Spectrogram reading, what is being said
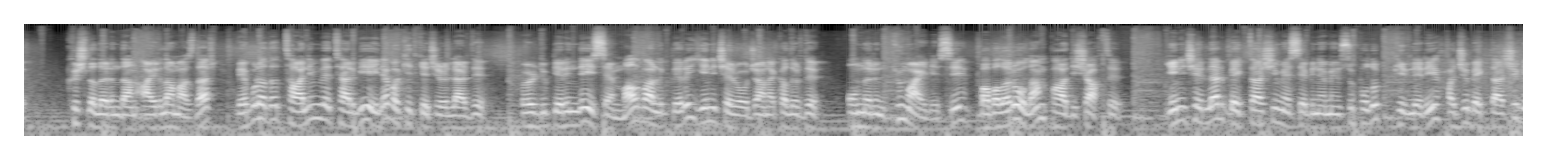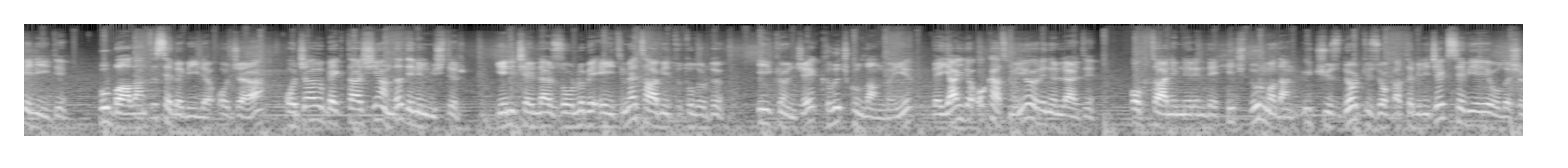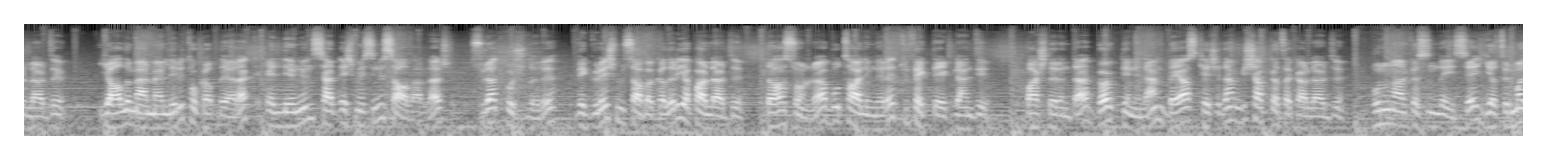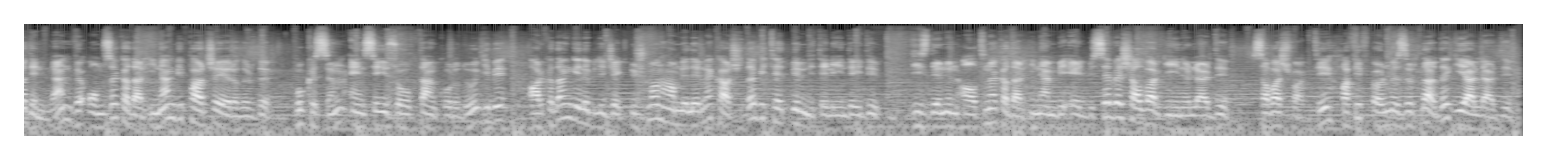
Kışlalarından ayrılamazlar ve burada talim ve terbiye ile vakit geçirirlerdi. Öldüklerinde ise mal varlıkları Yeniçeri ocağına kalırdı. Onların tüm ailesi babaları olan padişahtı. Yeniçeriler Bektaşi mezhebine mensup olup pirleri Hacı Bektaşi Veli'ydi. Bu bağlantı sebebiyle ocağa, Ocağı Bektaşiyan da denilmiştir. Yeniçeriler zorlu bir eğitime tabi tutulurdu. İlk önce kılıç kullanmayı ve yayla ok atmayı öğrenirlerdi. Ok talimlerinde hiç durmadan 300-400 ok atabilecek seviyeye ulaşırlardı. Yağlı mermerleri tokatlayarak ellerinin sertleşmesini sağlarlar, sürat koşuları ve güreş müsabakaları yaparlardı. Daha sonra bu talimlere tüfek de eklendi. Başlarında börk denilen beyaz keçeden bir şapka takarlardı. Bunun arkasında ise yatırma denilen ve omza kadar inen bir parça yer alırdı. Bu kısım enseyi soğuktan koruduğu gibi arkadan gelebilecek düşman hamlelerine karşı da bir tedbir niteliğindeydi. Dizlerinin altına kadar inen bir elbise ve şalvar giyinirlerdi. Savaş vakti hafif örme zırhlar da giyerlerdi.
